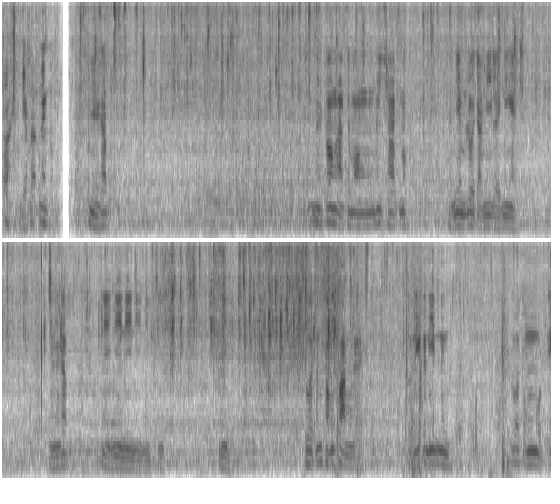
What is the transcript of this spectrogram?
โอ้ยเดี๋ยวแป๊บนึงนี่ครับในกล้องอาจจะมองไม่ชัดเนาะแต่นี่มันรั่วจากนี่เลยนี่ไงเห็นไหมครับ นี่นี่นี่นี่นี่นี่รั่วทั้งสองฝั่งเลย ตัวนี้ก็นิดนึงรั่วตรงหมุดเอ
